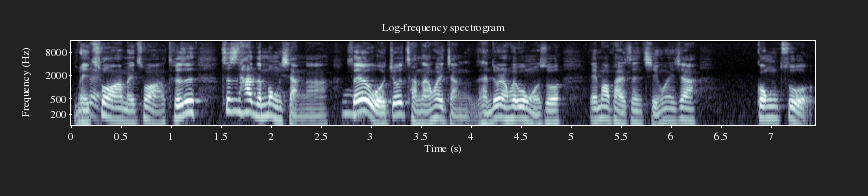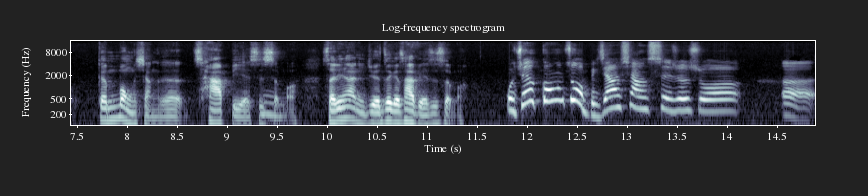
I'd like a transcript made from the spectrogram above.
没错啊，没错啊。可是这是他的梦想啊，所以我就常常会讲，很多人会问我说：“哎，冒牌生，请问一下，工作？”跟梦想的差别是什么？Selina，你觉得这个差别是什么？我觉得工作比较像是，就是说，呃，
